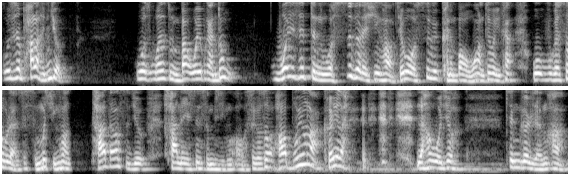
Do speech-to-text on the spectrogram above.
我这趴了很久，我我怎么办？我也不敢动，我也在等我四个的信号。结果我四个可能把我忘了。最后一看，我五个受不了，是什么情况？他当时就喊了一声什么情况？哦，四个说好不用了，可以了。然后我就整个人哈，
